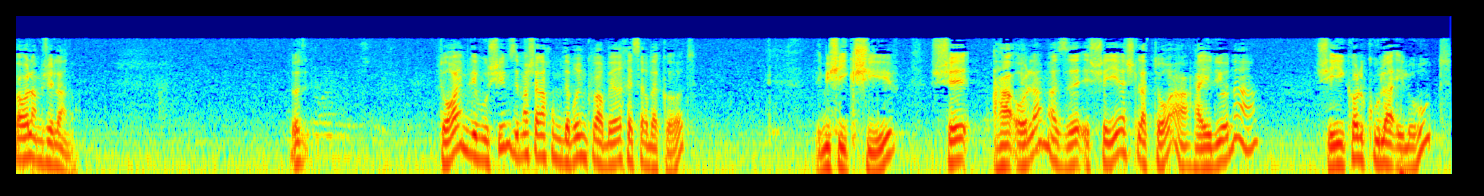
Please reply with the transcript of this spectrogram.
בעולם שלנו. לא- תורה עם לבושים זה מה שאנחנו מדברים כבר בערך עשר דקות, למי שהקשיב, שהעולם הזה, שיש לתורה העליונה, שהיא כל כולה אלוהות,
